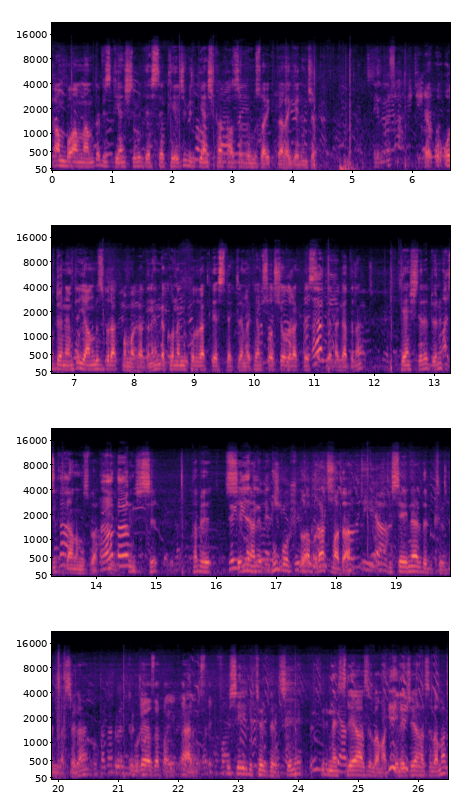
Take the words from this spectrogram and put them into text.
Tam bu anlamda biz gençleri destekleyici bir genç kat hazırlığımız var iktidara gelince. E, o, o dönemde yalnız bırakmamak adına hem ekonomik olarak desteklemek hem sosyal olarak desteklemek adına gençlere dönük bir planımız var. İkincisi tabii seni hani bu boşluğa bırakmadan liseyi nerede bitirdim mesela? Buraya zaten Yani liseyi bitirdin. Seni bir mesleğe hazırlamak, geleceğe hazırlamak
